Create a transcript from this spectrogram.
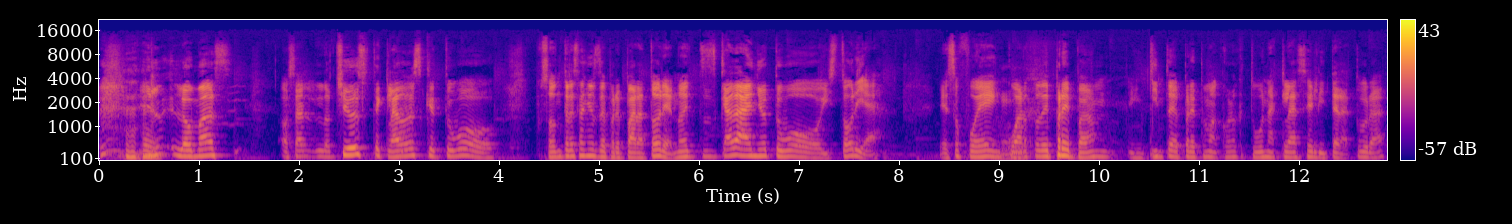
y lo más, o sea, lo chido de ese teclado es que tuvo, son tres años de preparatoria, ¿no? Entonces cada año tuvo historia. Eso fue en cuarto de prepa, en quinto de prepa me acuerdo que tuve una clase de literatura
